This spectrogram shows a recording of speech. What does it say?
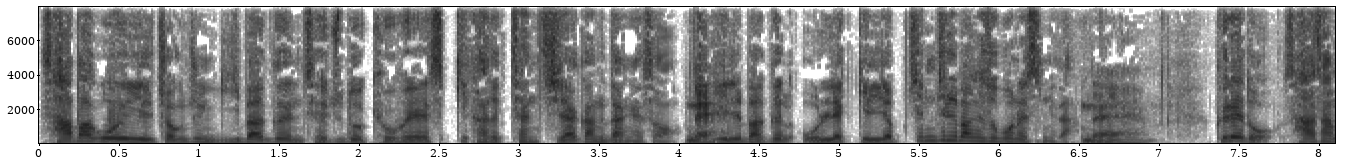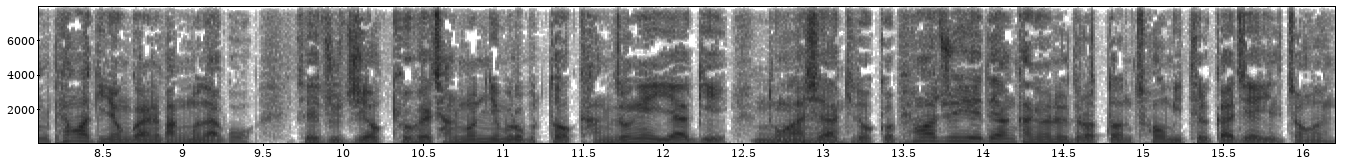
4박 5일 일정 중 2박은 제주도 교회에 습기 가득 찬 지하강당에서 네. 1박은 올레길 옆 찜질방에서 보냈습니다. 네. 그래도 4.3 평화기념관을 방문하고 제주 지역 교회 장로님으로부터 강정의 이야기, 음. 동아시아 기독교 평화주의에 대한 강연을 들었던 처음 이틀까지의 일정은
